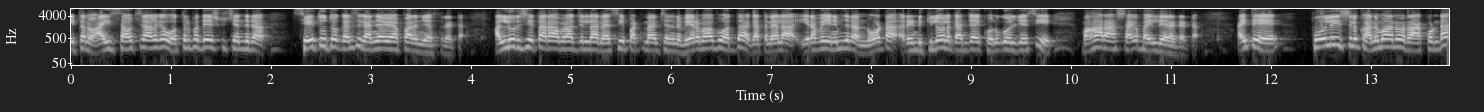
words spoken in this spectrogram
ఇతను ఐదు సంవత్సరాలుగా ఉత్తరప్రదేశ్కు చెందిన సేతుతో కలిసి గంజాయి వ్యాపారం చేస్తున్నట్ట అల్లూరి సీతారామరాజు జిల్లా నర్సీపట్నానికి చెందిన వీరబాబు వద్ద గత నెల ఇరవై ఎనిమిదిన నూట రెండు కిలోల గంజాయి కొనుగోలు చేసి మహారాష్ట్రగా బయలుదేరాడట. అయితే పోలీసులకు అనుమానం రాకుండా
